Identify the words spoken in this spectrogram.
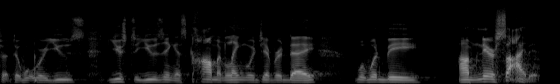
to, to, what we're used, used to using as common language every day, would be I'm nearsighted.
